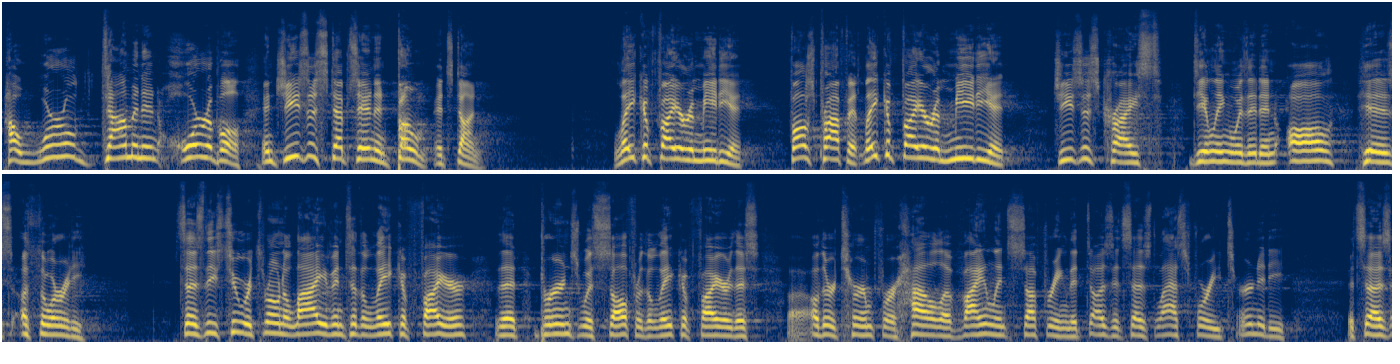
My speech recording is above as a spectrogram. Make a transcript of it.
how world dominant, horrible. And Jesus steps in and boom, it's done. Lake of fire immediate. False prophet, lake of fire immediate. Jesus Christ dealing with it in all his authority. It says these two were thrown alive into the lake of fire that burns with sulfur, the lake of fire, this uh, other term for hell, a violent suffering that does, it says, last for eternity. It says,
